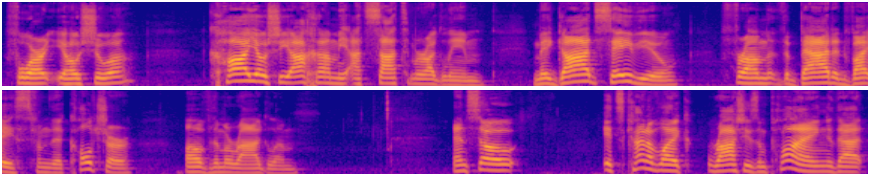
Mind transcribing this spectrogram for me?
for Yehoshua. Ka Yoshiacha mi atzat meraglim. May God save you from the bad advice, from the culture of the Meraglim. And so it's kind of like Rashi's implying that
